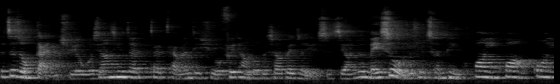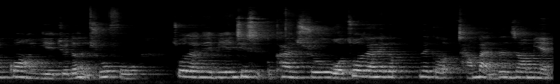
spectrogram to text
的这种感觉，我相信在在台湾地区有非常多的消费者也是这样，就没事我就去成品晃一晃、逛一逛，也觉得很舒服。坐在那边，即使不看书，我坐在那个那个长板凳上面，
